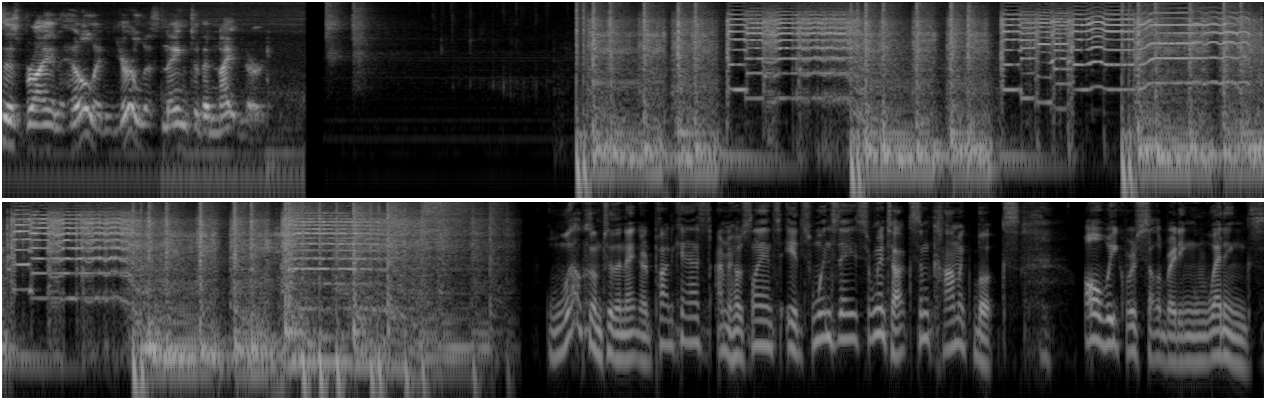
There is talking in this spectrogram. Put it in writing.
is Brian Hill, and you're listening to The Night Nerd. Welcome to the Night Nerd Podcast. I'm your host, Lance. It's Wednesday, so we're going to talk some comic books. All week, we're celebrating weddings.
